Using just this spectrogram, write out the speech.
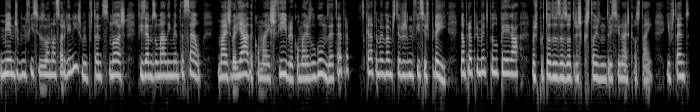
menos benefícios ao nosso organismo e, portanto, se nós fizermos uma alimentação mais variada, com mais fibra, com mais legumes, etc., se calhar também vamos ter os benefícios por aí. Não propriamente pelo pH, mas por todas as outras questões nutricionais que eles têm. E, portanto,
